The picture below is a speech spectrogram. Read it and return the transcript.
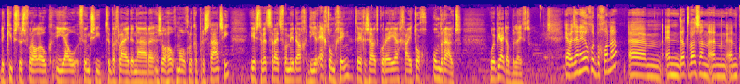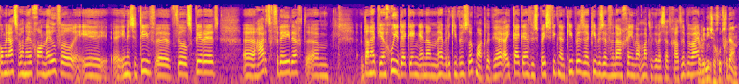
de keepsters vooral ook in jouw functie te begeleiden... naar uh, een zo hoog mogelijke prestatie. Eerste wedstrijd vanmiddag, die er echt om ging tegen Zuid-Korea... ga je toch onderuit. Hoe heb jij dat beleefd? Ja, we zijn heel goed begonnen. Um, en dat was een, een, een combinatie van heel, gewoon heel veel initiatief, uh, veel spirit, uh, hard verdedigd. Um, dan heb je een goede dekking en dan hebben de keepers het ook makkelijk. Hè? Ik kijk even specifiek naar de keepers. De keepers hebben vandaag geen makkelijke wedstrijd gehad. Hebben wij hebben niet zo goed gedaan.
